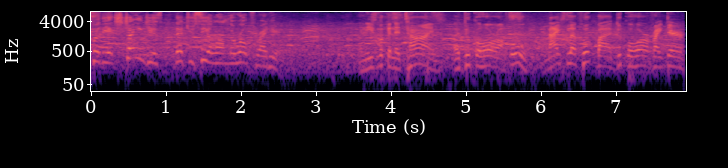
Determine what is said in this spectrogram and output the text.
for the exchanges that you see along the ropes right here. And he's looking at time. Abdukakhorov. Ooh, nice left hook by Abdukakhorov right there.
